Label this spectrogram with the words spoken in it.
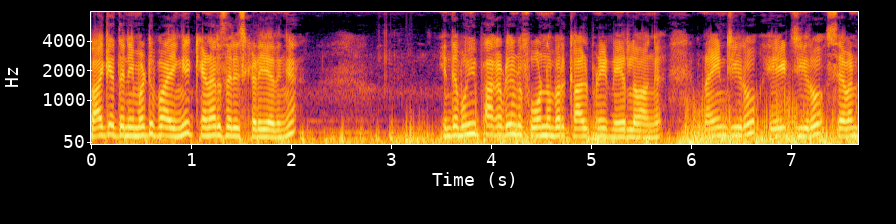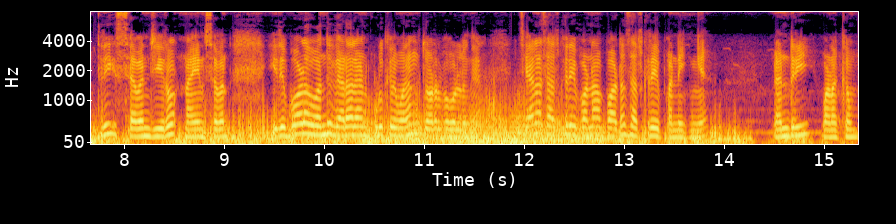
பாக்கிய தண்ணி மட்டும் பாய்ங்க. கிணறு சர்வீஸ் கிடையாதுங்க. இந்த மூவி பார்க்க அப்படியே என்னோட ஃபோன் நம்பர் கால் பண்ணிட்டு நேரில் வாங்க. Nine zero eight zero seven three seven zero nine seven இது போல் வந்து வேற லேண்ட் கொடுக்குற மாதிரி தொடர்பு கொள்ளுங்கள் சேனல் சப்ஸ்கிரைப் பண்ணால் பாட்டும் சப்ஸ்கிரைப் பண்ணிக்கங்க. நன்றி வணக்கம்.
